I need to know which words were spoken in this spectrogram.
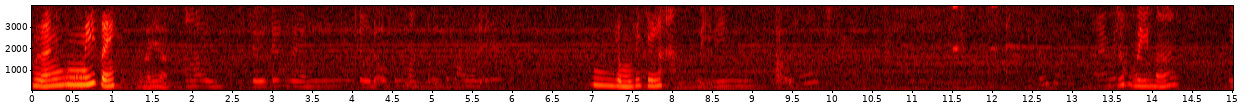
Mình ráng miết đi. Đấy à? ừ Dùng cái gì Rất vi mà. Mà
